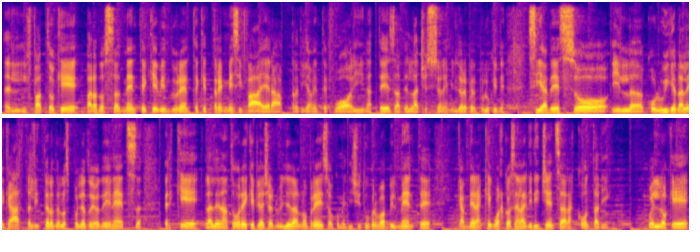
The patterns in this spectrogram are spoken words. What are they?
eh, il fatto che paradossalmente Kevin Durant, che tre mesi fa era praticamente fuori in attesa della gestione migliore per Brooklyn, sia adesso il, colui che dà le carte all'interno dello spogliatoio dei Nets perché l'allenatore che piace a lui gliel'hanno preso, come dici tu probabilmente cambierà anche qualcosa nella dirigenza, racconta di quello che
